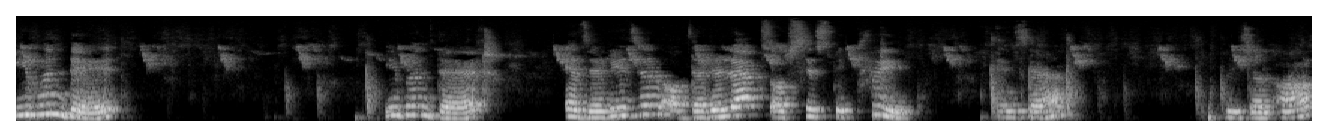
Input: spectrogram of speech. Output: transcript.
even that even that as a result of the relax of cystic fluid as a result of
